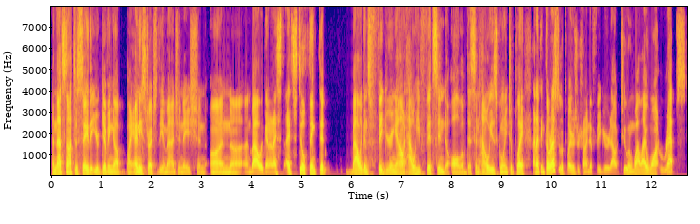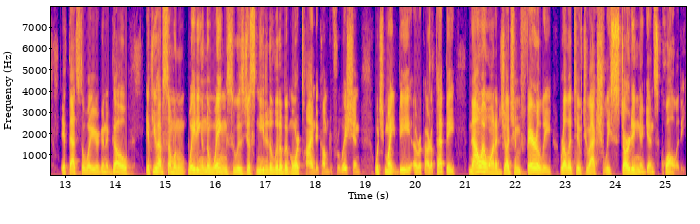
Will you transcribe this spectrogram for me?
And that's not to say that you're giving up by any stretch of the imagination on uh, on Balogun. And I, I still think that Balogun's figuring out how he fits into all of this and how he's going to play. And I think the rest of the players are trying to figure it out too. And while I want reps, if that's the way you're going to go, if you have someone waiting in the wings who has just needed a little bit more time to come to fruition, which might be a Ricardo Pepi, now I want to judge him fairly relative to actually starting against quality.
